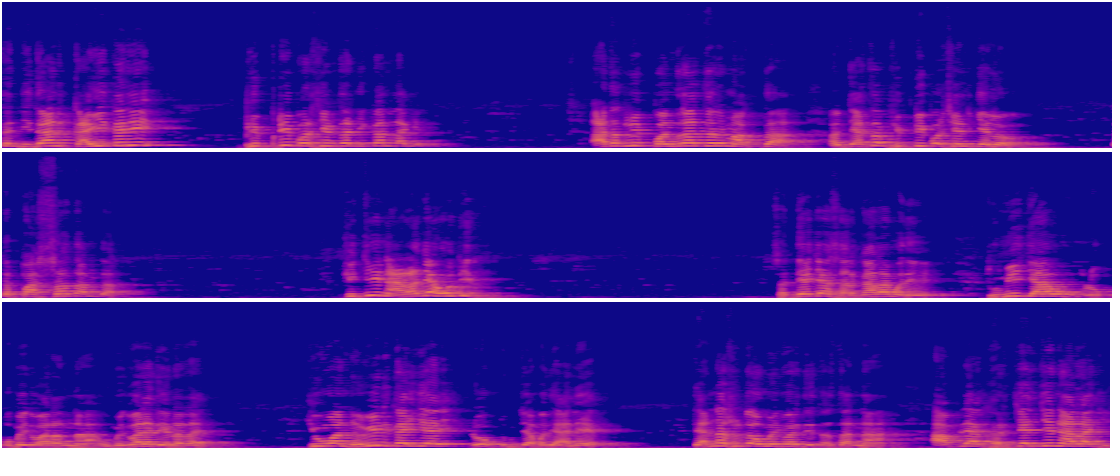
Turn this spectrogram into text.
तर निदान काहीतरी फिफ्टी पर्सेंटचा निकाल लागेल. आता तुम्ही पंधरा जर मागता आणि त्याचं फिफ्टी पर्सेंट केलं तर पाच सात आमदार. किती नाराजा होतील? सध्याच्या सरकारामध्ये तुम्ही ज्या लोक उमेदवारांना उमेदवाऱ्या देणार आहेत किंवा नवीन काही जे लोक तुमच्यामध्ये आले आहेत त्यांनासुद्धा उमेदवारी देत असताना आपल्या घरच्यांची नाराजी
